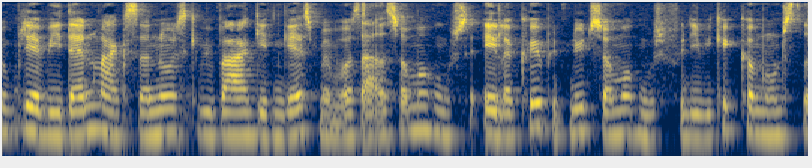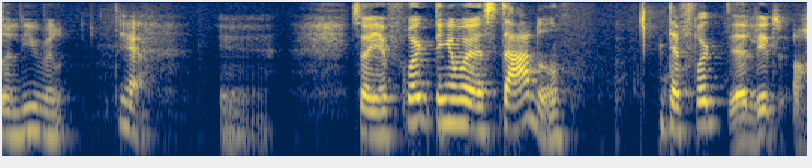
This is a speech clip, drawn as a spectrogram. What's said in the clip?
Nu bliver vi i Danmark, så nu skal vi bare give den gas med vores eget sommerhus. Eller købe et nyt sommerhus, fordi vi kan ikke komme nogen steder alligevel. Ja. Øh, så jeg frygte, dengang hvor jeg startede, der frygtede jeg lidt, åh, oh,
